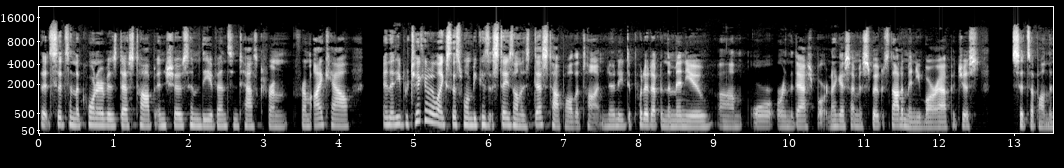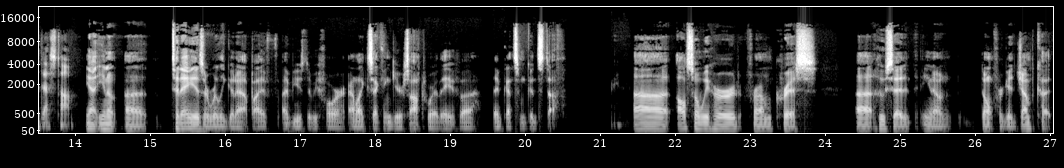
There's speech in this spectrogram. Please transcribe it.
that sits in the corner of his desktop and shows him the events and tasks from from iCal, and that he particularly likes this one because it stays on his desktop all the time. No need to put it up in the menu um, or or in the dashboard. And I guess I misspoke. It's not a menu bar app. It just sits up on the desktop. Yeah, you know, uh, Today is a really good app. I've I've used it before. I like Second Gear software. They've uh, they've got some good stuff. Uh, also, we heard from Chris, uh, who said, you know, don't forget Jump Cut.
